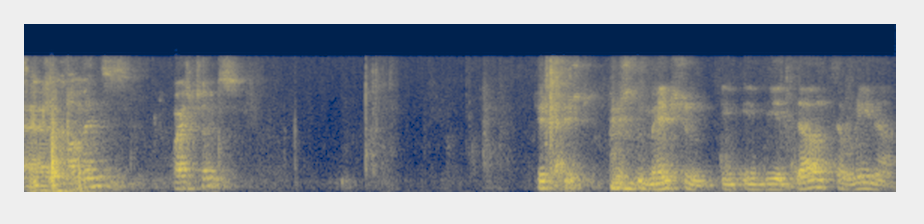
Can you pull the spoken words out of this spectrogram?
Thank you. Uh, comments, questions? Just, just, just to mention, in, in the adult arena,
